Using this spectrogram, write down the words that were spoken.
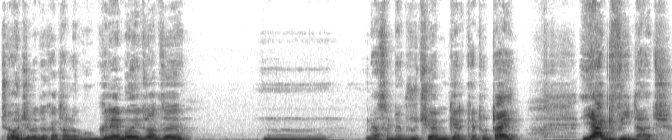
Przechodzimy do katalogu gry, moi drodzy. Mm, Ja sobie wrzuciłem gierkę tutaj. Jak widać,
